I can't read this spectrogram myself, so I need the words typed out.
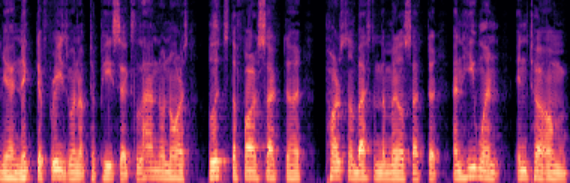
Yeah, Nick De Vries went up to P6. Lando Norris blitzed the far sector, personal best in the middle sector, and he went into um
